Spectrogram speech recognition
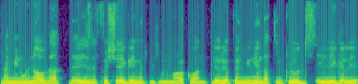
I mean, we know that there is a fishery agreement between Morocco and the European Union that includes illegally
